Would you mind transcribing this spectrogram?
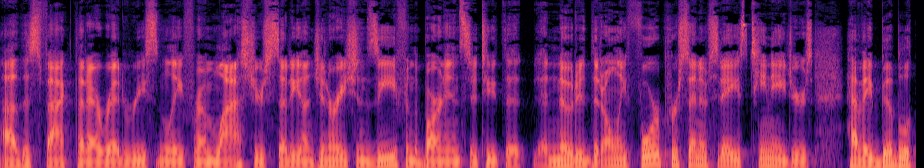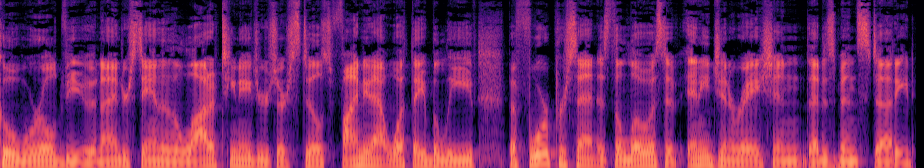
Uh, this fact that I read recently from last year's study on Generation Z from the Barna Institute that uh, noted that only 4% of today's teenagers have a biblical worldview. And I understand that a lot of teenagers are still finding out what they believe, but 4% is the lowest of any generation that has been studied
